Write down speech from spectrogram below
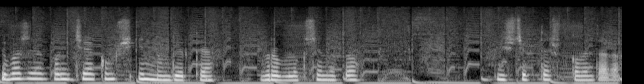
Chyba, że wolicie jakąś inną gierkę w Robloxie, no to piszcie też w komentarzach.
